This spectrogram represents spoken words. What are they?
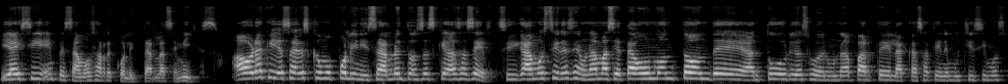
y ahí sí empezamos a recolectar las semillas. Ahora que ya sabes cómo polinizarlo, entonces, ¿qué vas a hacer? Si digamos tienes en una maceta un montón de anturios o en una parte de la casa tiene muchísimos,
